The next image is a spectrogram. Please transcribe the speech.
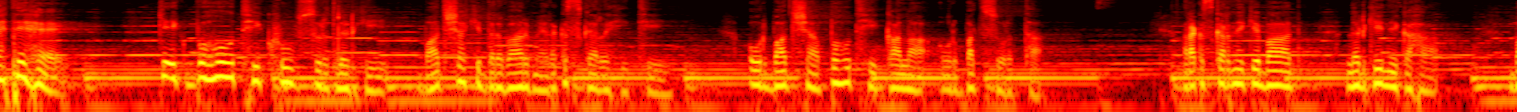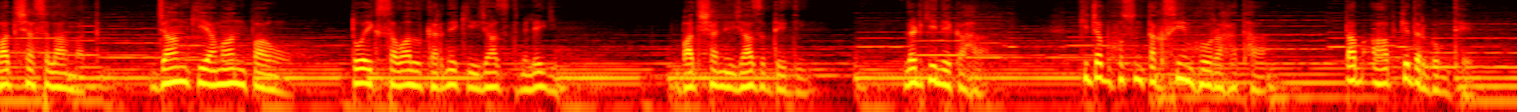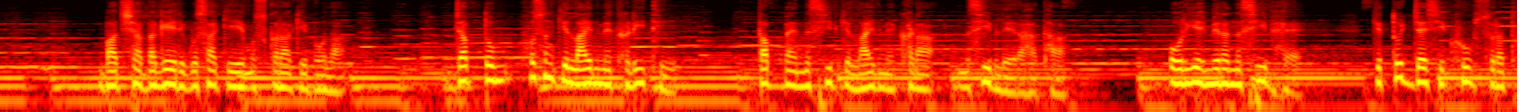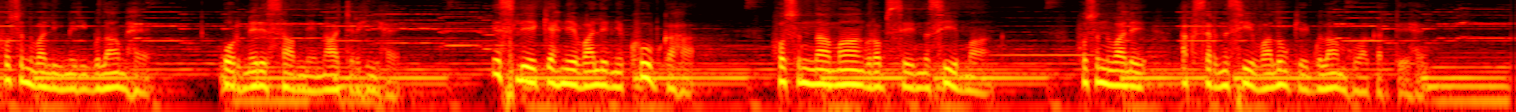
कहते हैं कि एक बहुत ही खूबसूरत लड़की बादशाह के दरबार में रकस कर रही थी और बादशाह बहुत ही काला और बदसूरत था। रकस करने के बाद लड़की ने कहा, बादशाह सलामत, जान की अमान पाऊँ तो एक सवाल करने की इजाज़त मिलेगी। बादशाह ने इजाज़त दे दी। लड़की ने कहा कि जब हुस्न तकसीम हो रहा था तब आप किधर गुम थे। बादशाह बगैर गुस्सा किए मुस्कुरा के बोला, जब तुम हुसन की लाइन में खड़ी थी, तब मैं नसीब की लाइन में खड़ा नसीब ले रहा था। और यह मेरा नसीब है कि तुझ जैसी खूबसूरत हुसन वाली मेरी गुलाम है और मेरे सामने नाच रही है। इसलिए कहने वाले ने खूब कहा, हुसन ना मांग रब से नसीब मांग। हुसन वाले अक्सर नसीब वालों के गुलाम हुआ करते हैं।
